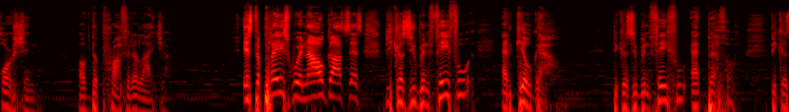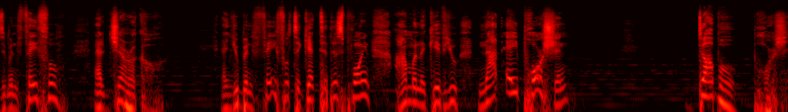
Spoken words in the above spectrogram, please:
portion of the prophet Elijah. It's the place where now God says, because you've been faithful at Gilgal, because you've been faithful at Bethel, because you've been faithful at Jericho, and you've been faithful to get to this point, I'm going to give you not a portion, double portion.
